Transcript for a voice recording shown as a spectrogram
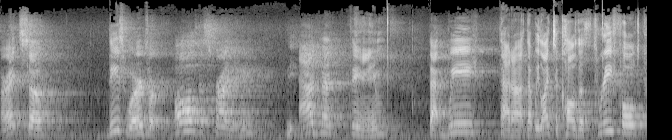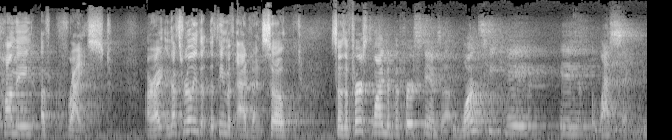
All right, so these words are all describing the Advent theme that we that, uh, that we like to call the threefold coming of Christ. All right, and that's really the, the theme of Advent. So, so the first line of the first stanza: Once he came in blessing.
